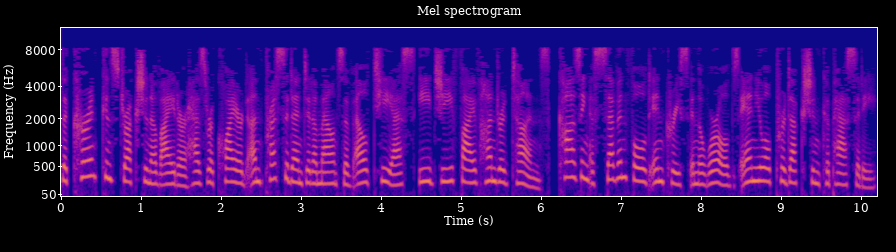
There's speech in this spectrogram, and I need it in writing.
The current construction of ITER has required unprecedented amounts of LTS e.g. 500 tons, causing a sevenfold increase in the world's annual production capacity.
